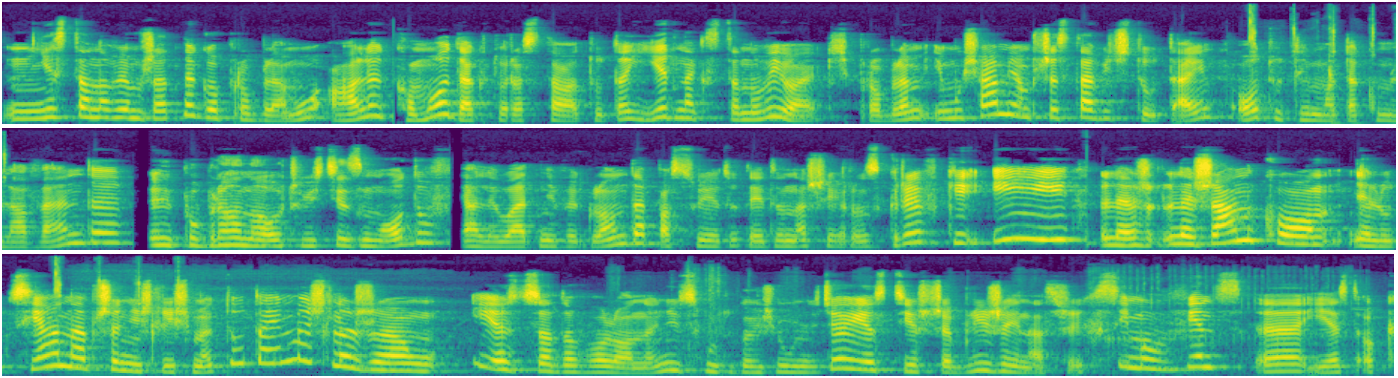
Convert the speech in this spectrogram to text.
nie stanowią żadnego problemu, ale komoda, która stała tutaj, jednak stanowiła jakiś problem i musiałam ją przestawić tutaj. O, tutaj ma taką lawendę, y, pobrana oczywiście z modów, ale ładnie wygląda, pasuje tutaj do naszej rozgrywki i leż leżanko Lucjana przenieśliśmy tutaj. Myślę, że jest zadowolony, nic mu tutaj się nie dzieje, jest jeszcze bliżej naszych simów, więc e, jest ok.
